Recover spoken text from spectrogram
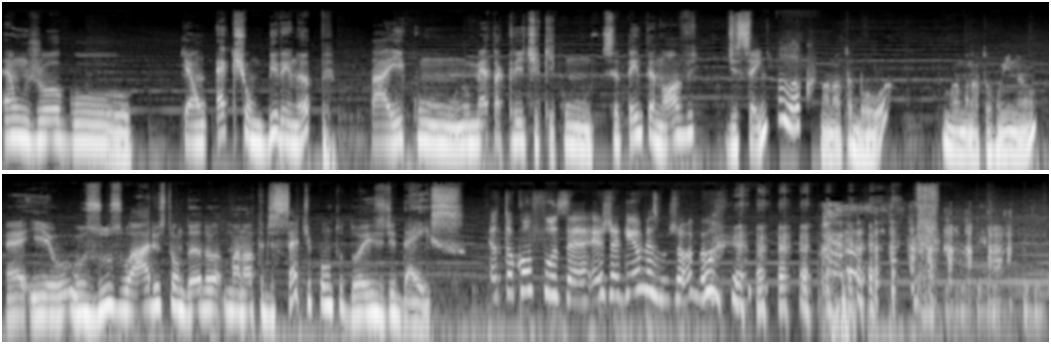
é um jogo que é um action beating up, tá aí com no Metacritic com 79 de 100, Ô, louco. uma nota boa. Não é uma nota ruim, não. É, e os usuários estão dando uma nota de 7.2 de 10. Eu tô confusa. Eu joguei o mesmo jogo?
